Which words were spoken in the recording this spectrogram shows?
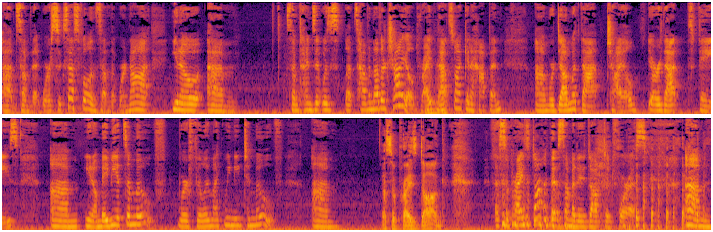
um, some that were successful and some that were not. You know um, sometimes it was let's have another child right? That's not going to happen um, we're done with that child or that phase um, you know maybe it's a move we're feeling like we need to move um, A surprise dog. a surprise dog that somebody adopted for us Um,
